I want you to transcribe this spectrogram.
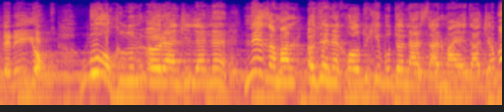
ödeneği yok. Bu okulun öğrencilerine ne zaman ödenek oldu ki bu döner sermayede acaba?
